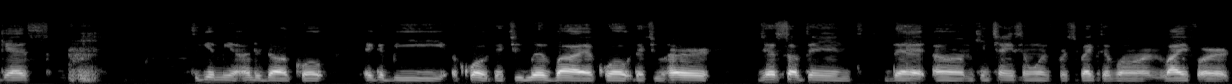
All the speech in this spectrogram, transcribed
guests to give me an underdog quote. It could be a quote that you live by, a quote that you heard, just something that um, can change someone's perspective on life or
